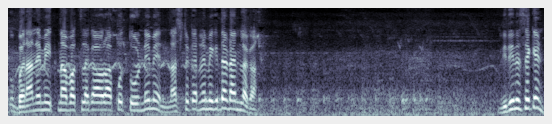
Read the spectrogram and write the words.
तो बनाने में इतना वक्त लगा और आपको तोड़ने में, नष्ट करने में कितना टाइम लगा? विद इन ए सेकेंड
